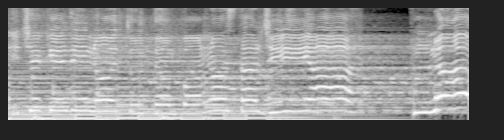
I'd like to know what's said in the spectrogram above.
dice che di noi tutto è un po' nostalgia. No,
